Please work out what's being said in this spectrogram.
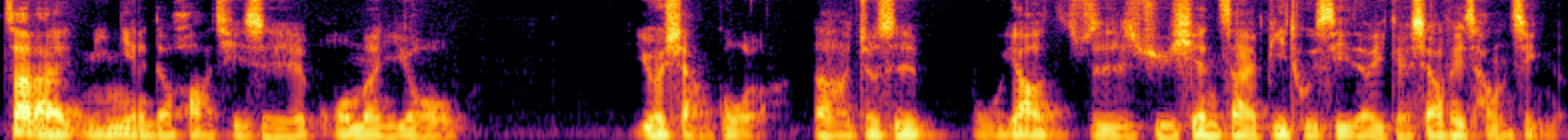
再来明年的话，其实我们有有想过了。啊，就是不要只局限在 B to C 的一个消费场景了。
